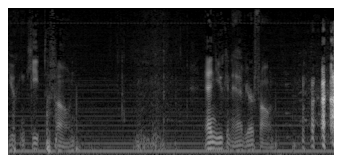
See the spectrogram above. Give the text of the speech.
You can keep the phone. And you can have your phone.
